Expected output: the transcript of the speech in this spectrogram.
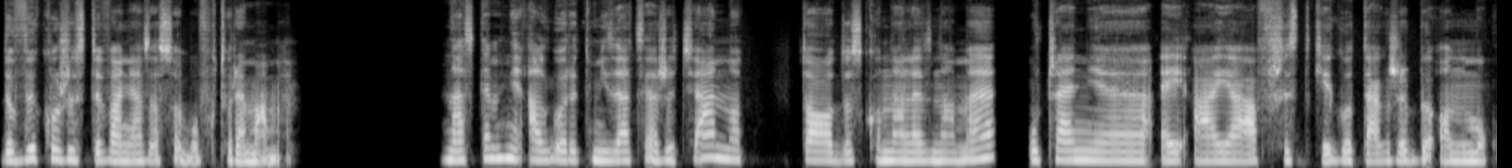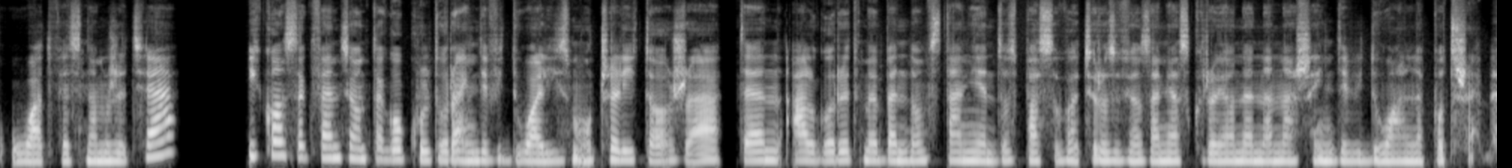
do wykorzystywania zasobów, które mamy. Następnie algorytmizacja życia, no to doskonale znamy. Uczenie AI-a wszystkiego tak, żeby on mógł ułatwiać nam życie. I konsekwencją tego kultura indywidualizmu, czyli to, że ten algorytmy będą w stanie dopasować rozwiązania skrojone na nasze indywidualne potrzeby.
